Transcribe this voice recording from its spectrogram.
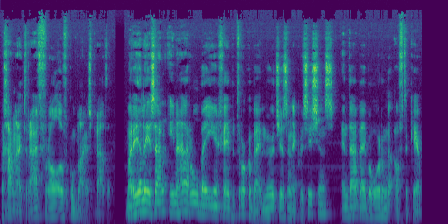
We gaan uiteraard vooral over compliance praten. Marielle is aan, in haar rol bij ING betrokken bij mergers en acquisitions en daarbij behorende aftercare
